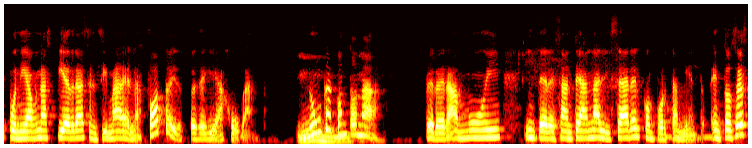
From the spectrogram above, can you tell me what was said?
ponía unas piedras encima de la foto y después seguía jugando. Nunca mm. contó nada, pero era muy interesante analizar el comportamiento. Entonces,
